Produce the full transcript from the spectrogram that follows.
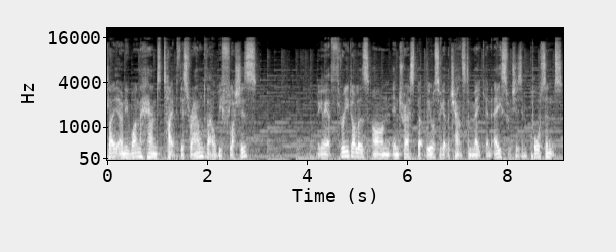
Play only one hand type this round. That will be flushes. We're going to get $3 on interest, but we also get the chance to make an ace, which is important.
